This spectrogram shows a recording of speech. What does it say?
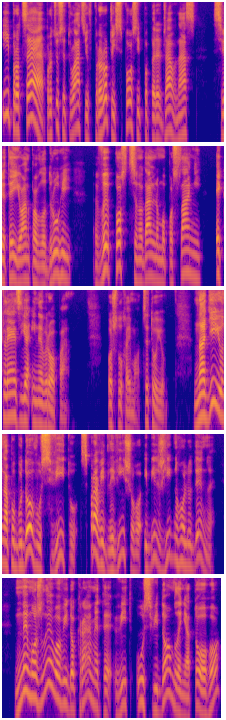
І про це, про цю ситуацію в пророчий спосіб попереджав нас святий Йоанн Павло II в постсинодальному посланні Еклезія і Європа. Послухаймо, цитую. Надію на побудову світу справедливішого і більш гідного людини неможливо відокремити від усвідомлення того,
